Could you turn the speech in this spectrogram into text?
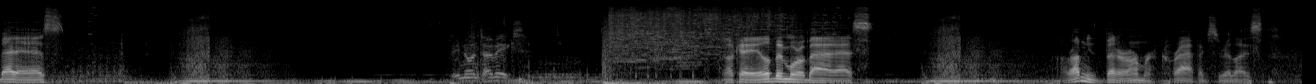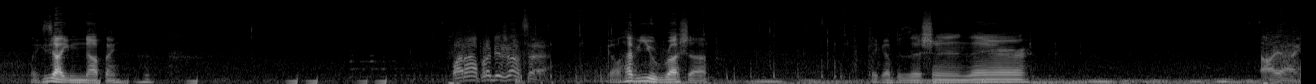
badass. Bin unterwegs. Okay, a little bit more badass. Uh, Rob needs better armor. Crap, I just realized. Like, he's got like nothing. Пора пробежаться. I'll have you rush up. Take a position there. Aye, aye.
